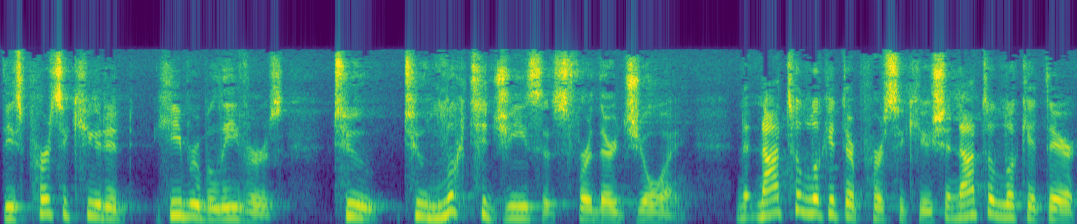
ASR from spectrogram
these persecuted Hebrew believers to, to look to Jesus for their joy, not to look at their persecution, not to look at their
